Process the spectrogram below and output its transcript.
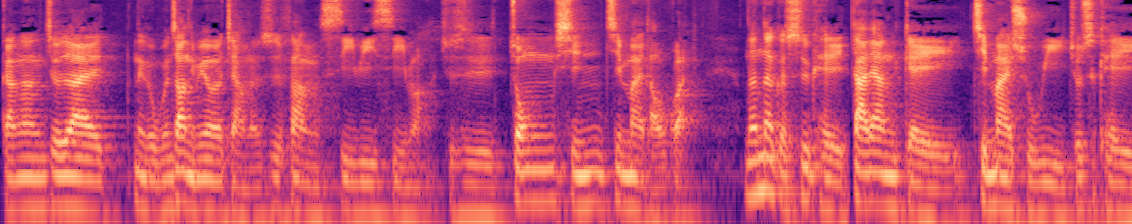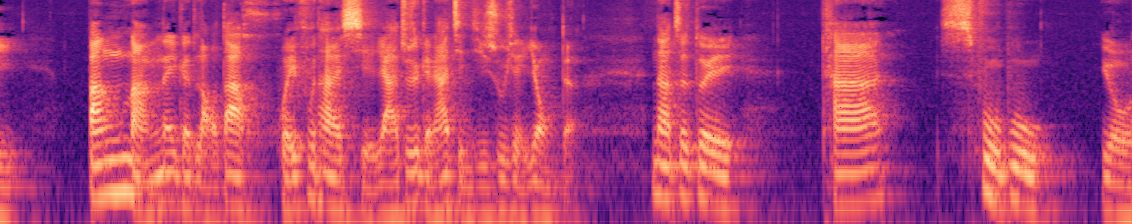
刚刚就在那个文章里面有讲的是放 CVC 嘛，就是中心静脉导管。那那个是可以大量给静脉输液，就是可以帮忙那个老大恢复他的血压，就是给他紧急输血用的。那这对他腹部有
